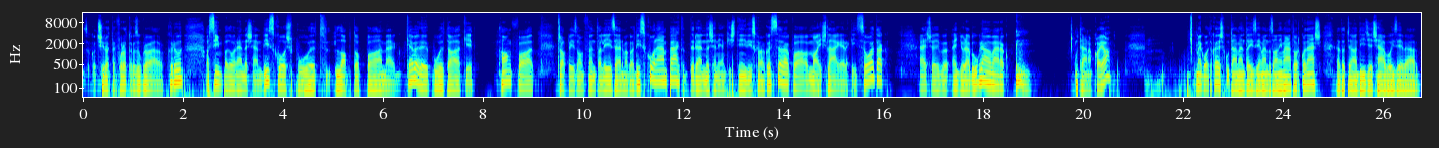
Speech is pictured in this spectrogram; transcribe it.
Azok ott sírottak, forogtak az ugrálóvárok körül. A színpadon rendesen diszkós pult, laptoppal, meg keverőpulttal, két hangfal, trapézon fönt a lézer, meg a diszkólámpák, tehát rendesen ilyen kis tini diszkónak összerakva, a mai slágerek így szóltak. Első egy, egy órában ugrálva várak, utána kaja, meg és utána ment a izé, ment az animátorkodás, tehát a DJ Csávó izével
